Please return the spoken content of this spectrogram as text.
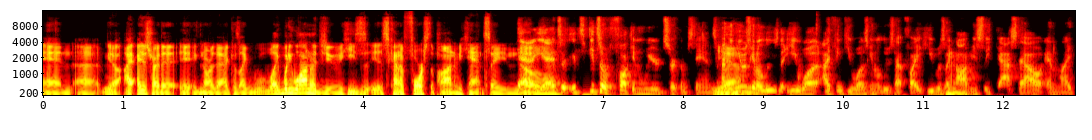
and uh, you know I, I just try to ignore that because like like what do you want to do he's it's kind of forced upon him he can't say no Yeah, yeah, it's a, it's it's a fucking weird circumstance. I Yeah. mean, he was gonna lose that. He was. I think he was gonna lose that fight. He was like Mhm. obviously gassed out, and like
